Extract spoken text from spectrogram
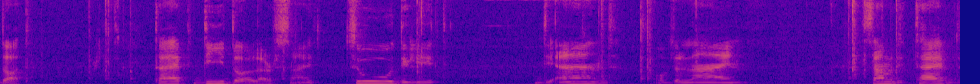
Dot. Type the dollar sign to delete the end of the line somebody typed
